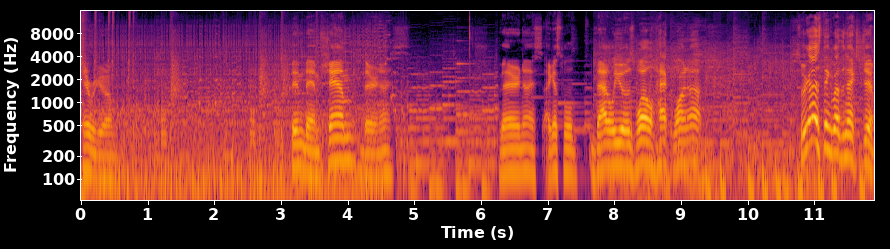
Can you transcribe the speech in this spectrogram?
Here we go. Bim bam sham. Very nice. Very nice. I guess we'll battle you as well. Heck, why not? So what do you guys think about the next gym?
